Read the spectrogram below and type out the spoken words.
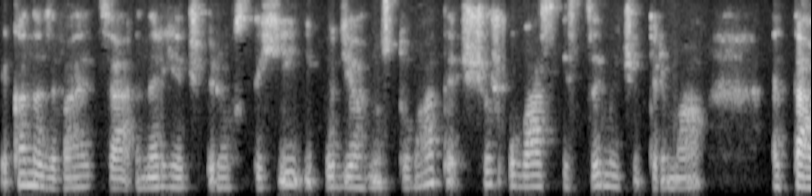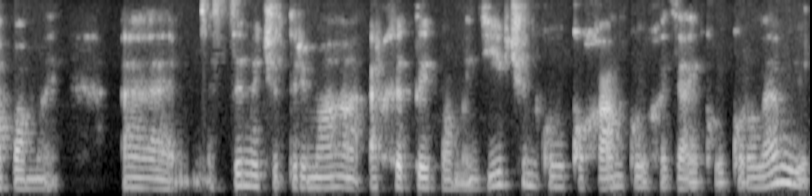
яка називається Енергія чотирьох стихій, і подіагностувати, що ж у вас із цими чотирма етапами, е, з цими чотирма архетипами дівчинкою, коханкою, хазяйкою, королевою,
